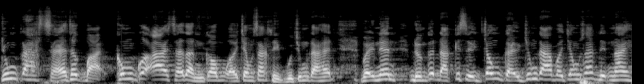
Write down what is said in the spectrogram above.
Chúng ta sẽ thất bại. Không có ai sẽ thành công ở trong xác thịt của chúng ta hết. Vậy nên đừng có đặt cái sự trông cậy của chúng ta vào trong xác thịt này.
